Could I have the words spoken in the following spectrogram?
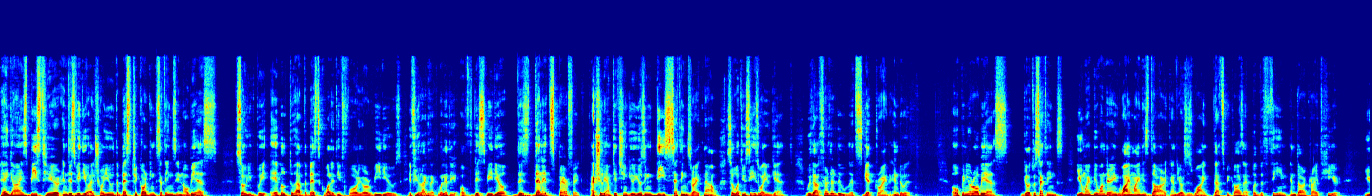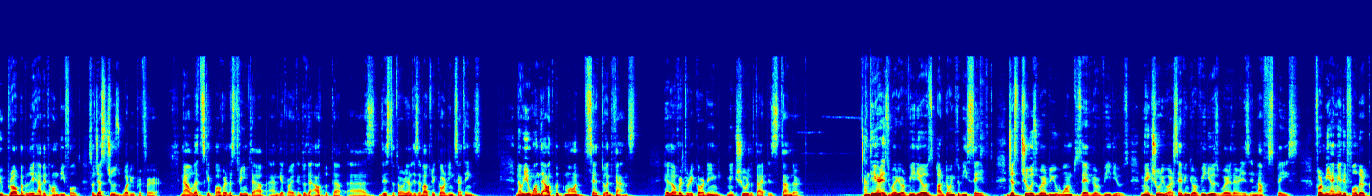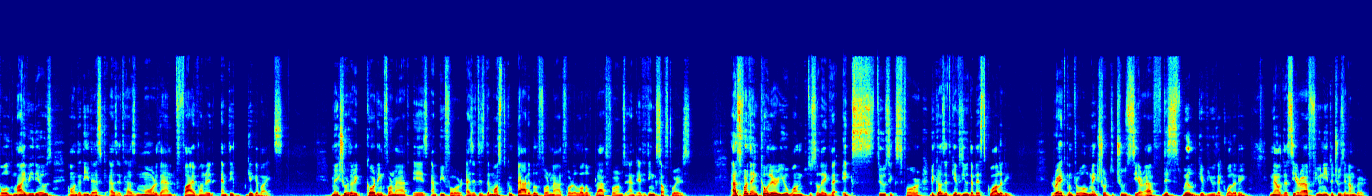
Hey guys, Beast here. In this video I'll show you the best recording settings in OBS. So you'd be able to have the best quality for your videos. If you like the quality of this video, this then it's perfect. Actually I'm teaching you using these settings right now. So what you see is what you get. Without further ado, let's get right into it. Open your OBS. Go to settings. You might be wondering why mine is dark and yours is white. That's because I put the theme in dark right here you probably have it on default, so just choose what you prefer. Now let's skip over the stream tab and get right into the output tab as this tutorial is about recording settings. Now you want the output mode set to advanced. Head over to recording, make sure the type is standard. And here is where your videos are going to be saved. Just choose where do you want to save your videos. Make sure you are saving your videos where there is enough space. For me, I made a folder called My Videos on the D-Disk as it has more than 500 empty gigabytes. Make sure the recording format is MP4 as it is the most compatible format for a lot of platforms and editing softwares. As for the encoder, you want to select the X264 because it gives you the best quality. Rate control, make sure to choose CRF, this will give you the quality. Now the CRF, you need to choose a number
